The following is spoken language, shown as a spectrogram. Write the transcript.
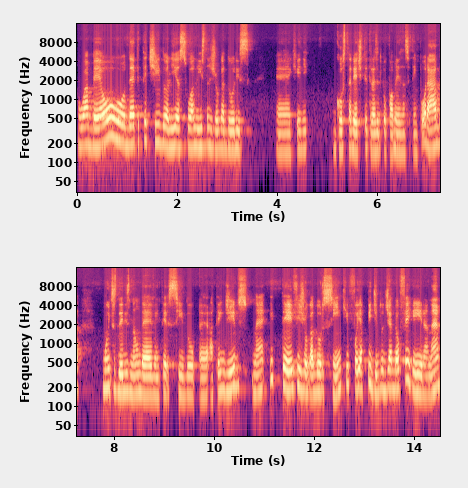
o Abel deve ter tido ali a sua lista de jogadores é, que ele gostaria de ter trazido para o Palmeiras nessa temporada. Muitos deles não devem ter sido é, atendidos, né? E teve jogador sim que foi a pedido de Abel Ferreira, né?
